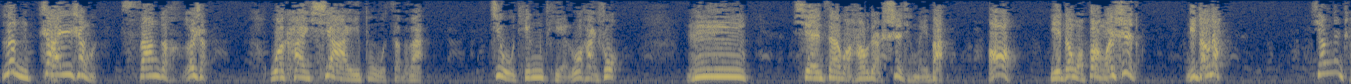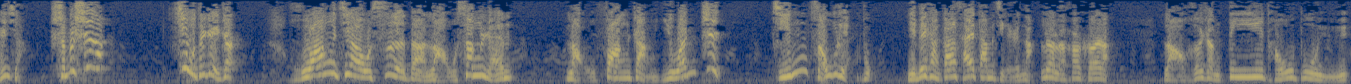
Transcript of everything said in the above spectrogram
愣沾上了三个和尚。我看下一步怎么办？就听铁罗汉说：“嗯，现在我还有点事情没办啊。”你等我办完事的，你等着。江振臣想，什么事呢？就在这阵儿，黄教寺的老僧人老方丈元志紧走两步。你别看刚才他们几个人呐，乐乐呵呵的，老和尚低头不语，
